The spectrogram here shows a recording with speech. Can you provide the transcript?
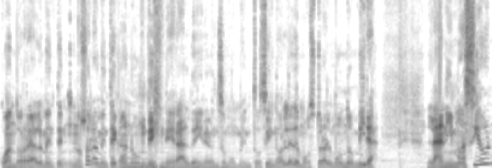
cuando realmente no solamente ganó un dineral de dinero en su momento, sino le demostró al mundo, mira, la animación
